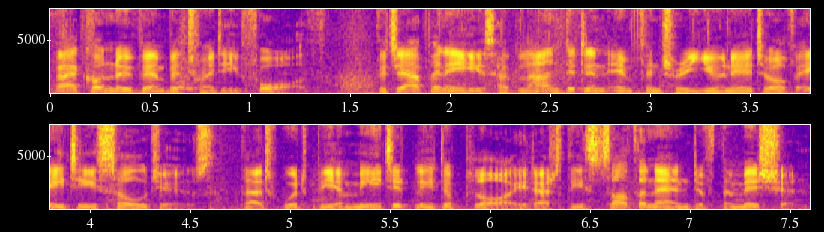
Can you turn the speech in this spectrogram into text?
Back on November 24th, the Japanese had landed an infantry unit of 80 soldiers that would be immediately deployed at the southern end of the mission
